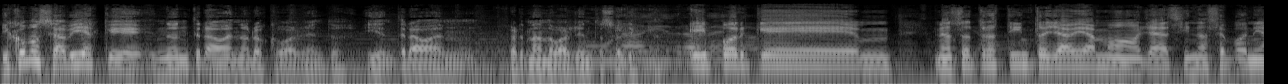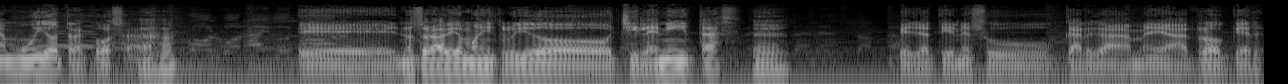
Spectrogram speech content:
¿Y cómo sabías que no entraba en Orozco Barrientos y entraba en Fernando Barrientos solista? Y porque mm, nosotros Tinto ya habíamos, ya si no se ponía muy otra cosa. Ajá. Eh, nosotros habíamos incluido Chilenitas, Eh, que ya tiene su carga media rocker.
